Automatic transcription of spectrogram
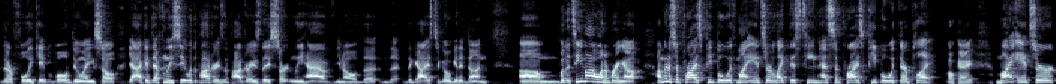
they're fully capable of doing. So, yeah, I could definitely see it with the Padres. The Padres, they certainly have, you know, the the, the guys to go get it done. Um, but the team I want to bring up, I'm going to surprise people with my answer, like this team has surprised people with their play. Okay, my answer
